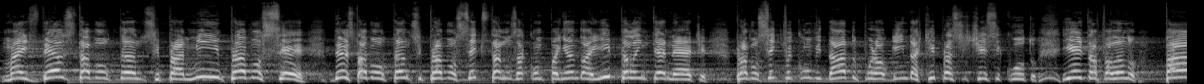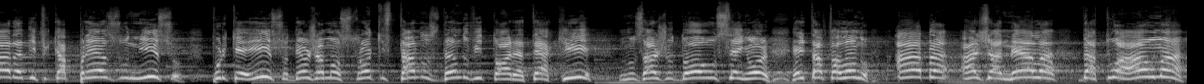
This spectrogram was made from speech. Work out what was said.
mas Deus está voltando-se para mim e para você. Deus está voltando-se para você que está nos acompanhando aí pela internet, para você que foi convidado por alguém daqui para assistir esse culto. E Ele está falando: para de ficar preso nisso, porque isso Deus já mostrou que está nos dando vitória. Até aqui nos ajudou o Senhor. Ele está falando: abra a janela da tua alma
